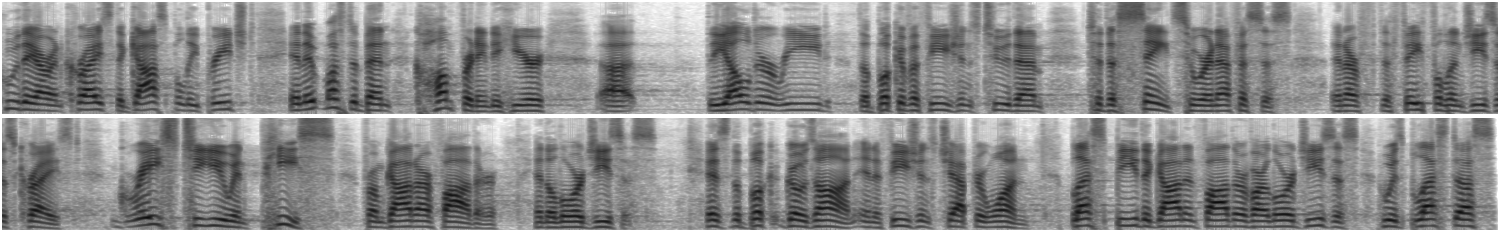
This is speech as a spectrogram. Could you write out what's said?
who they are in Christ, the gospel he preached, and it must have been comforting to hear uh, the elder read the book of Ephesians to them, to the saints who are in Ephesus and are the faithful in Jesus Christ. Grace to you and peace from God our Father and the Lord Jesus as the book goes on in Ephesians chapter 1. Blessed be the God and Father of our Lord Jesus, who has blessed us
